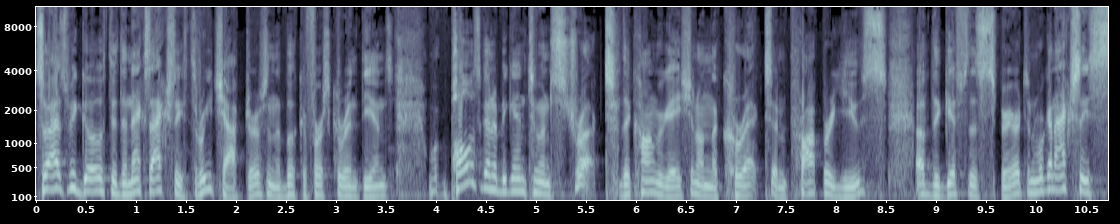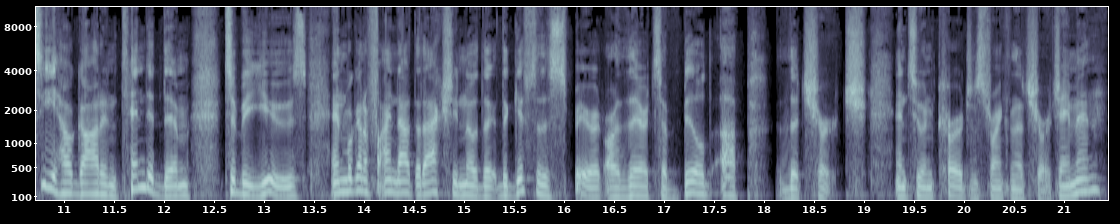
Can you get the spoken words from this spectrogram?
So, as we go through the next, actually, three chapters in the book of 1 Corinthians, Paul is going to begin to instruct the congregation on the correct and proper use of the gifts of the Spirit. And we're going to actually see how God intended them to be used. And we're going to find out that actually, no, the, the gifts of the Spirit are there to build up the church and to encourage and strengthen the church. Amen?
